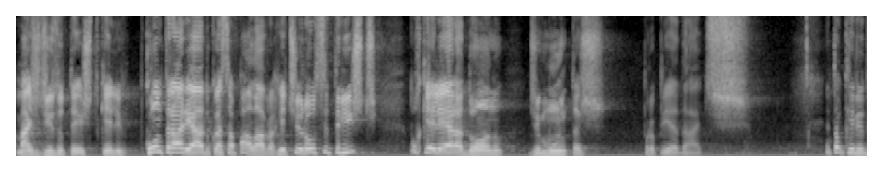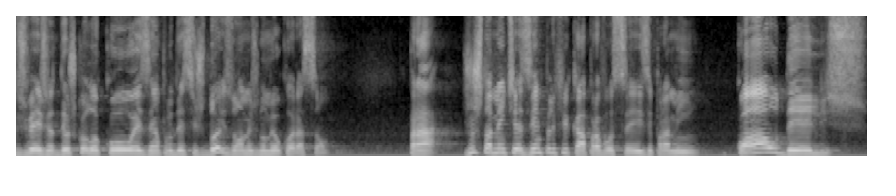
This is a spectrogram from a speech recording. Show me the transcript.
Mas diz o texto que ele, contrariado com essa palavra, retirou-se triste, porque ele era dono de muitas propriedades. Então, queridos, veja, Deus colocou o exemplo desses dois homens no meu coração, para justamente exemplificar para vocês e para mim qual deles,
